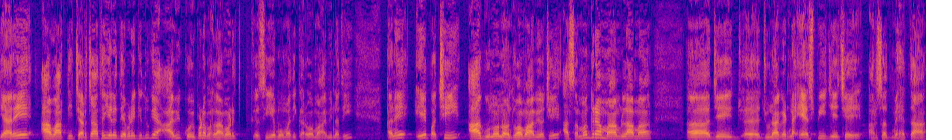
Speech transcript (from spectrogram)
ત્યારે આ વાતની ચર્ચા થઈ અને તેમણે કીધું કે આવી કોઈ પણ ભલામણ સીએમઓમાંથી કરવામાં આવી નથી અને એ પછી આ ગુનો નોંધવામાં આવ્યો છે. આ સમગ્ર મામલામાં જે જૂનાગઢના એસપી જે છે, હર્ષદ મહેતા,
